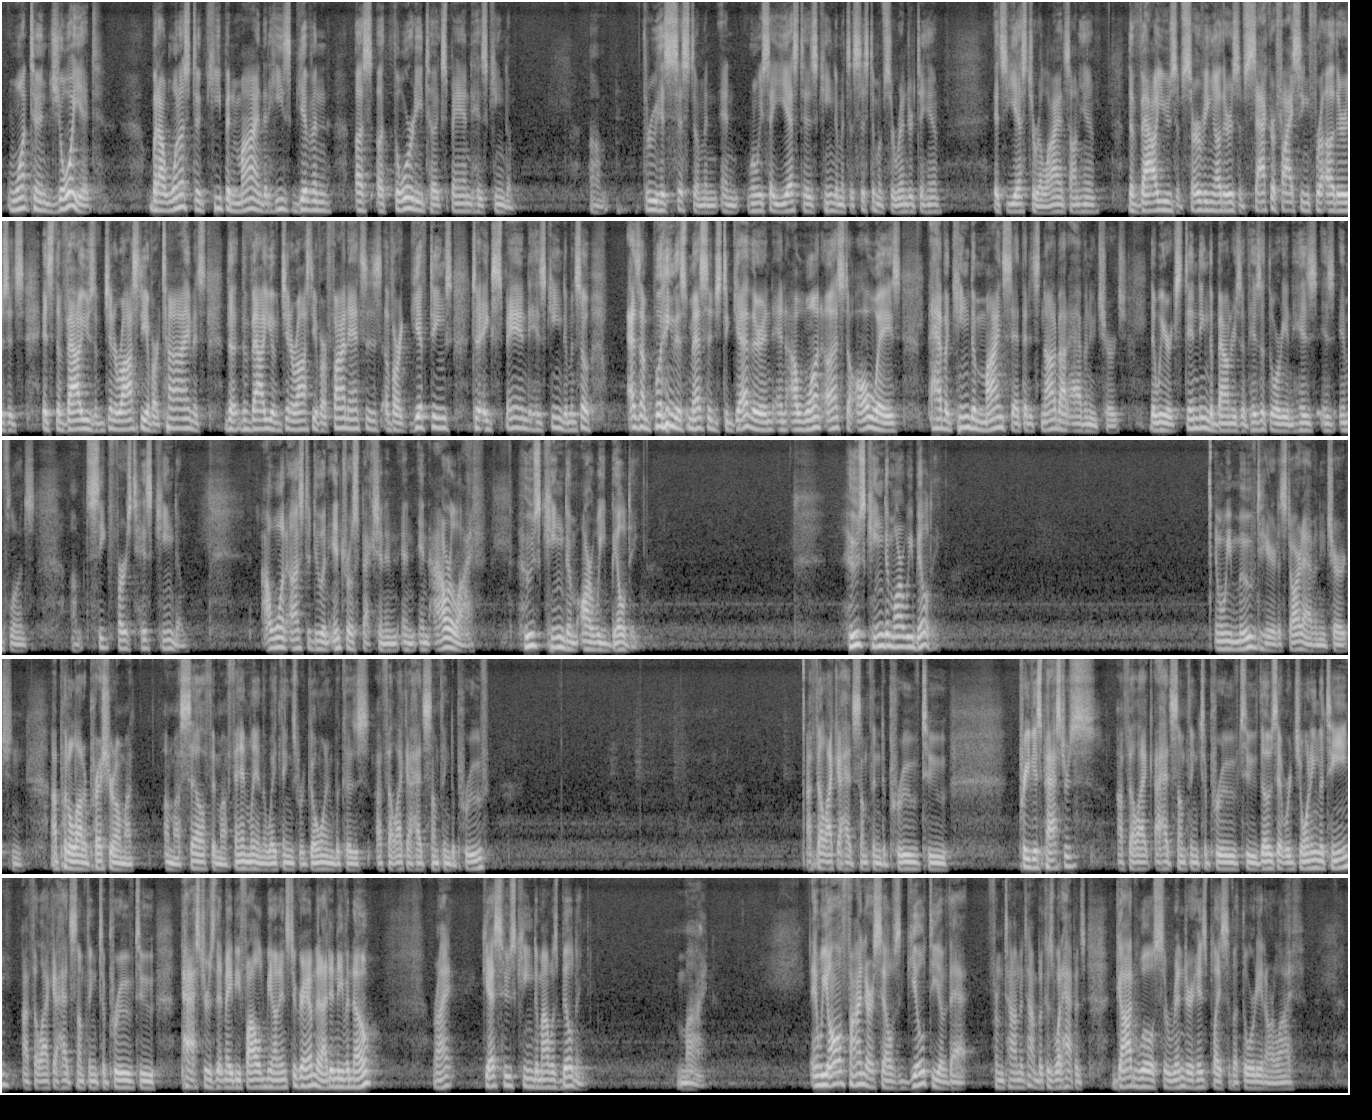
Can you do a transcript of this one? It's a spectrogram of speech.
want to enjoy it, but I want us to keep in mind that He's given us authority to expand His kingdom. Um, through his system. And, and when we say yes to his kingdom, it's a system of surrender to him. It's yes to reliance on him the values of serving others, of sacrificing for others. It's, it's the values of generosity of our time. It's the, the value of generosity of our finances, of our giftings to expand his kingdom. And so, as I'm putting this message together, and, and I want us to always have a kingdom mindset that it's not about Avenue Church, that we are extending the boundaries of his authority and his, his influence. Um, seek first his kingdom I want us to do an introspection in, in, in our life. Whose kingdom are we building? Whose kingdom are we building? And we moved here to Start Avenue Church, and I put a lot of pressure on my on myself and my family and the way things were going because I felt like I had something to prove. I felt like I had something to prove to previous pastors. I felt like I had something to prove to those that were joining the team. I felt like I had something to prove to pastors that maybe followed me on Instagram that I didn't even know, right? Guess whose kingdom I was building? Mine. And we all find ourselves guilty of that from time to time because what happens? God will surrender his place of authority in our life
